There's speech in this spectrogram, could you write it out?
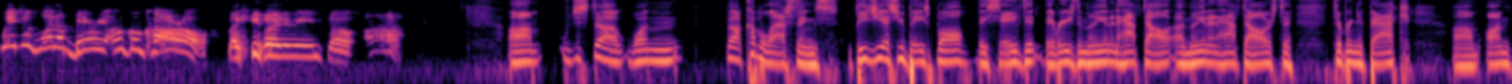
we just want to bury Uncle Carl. Like, you know what I mean? So, ah, Um, just uh, one, well, a couple last things. BGSU baseball, they saved it. They raised a million and a half dollar, a million and a half dollars to to bring it back. Um, on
